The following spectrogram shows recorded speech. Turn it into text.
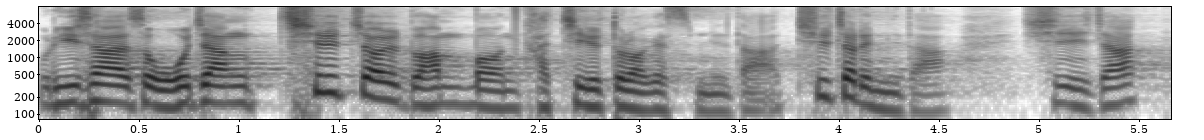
우리 이사야서 5장 7절도 한번 같이 읽도록 하겠습니다. 7절입니다. 시작.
